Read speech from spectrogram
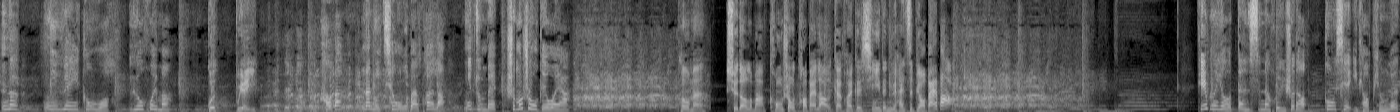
那你愿意跟我约会吗？滚，不愿意。好吧，那你欠我五百块了，你准备什么时候给我呀？朋友们，学到了吗？空手套白狼，赶快跟心仪的女孩子表白吧。听众朋友，但思那回忆说道：“贡献一条评论，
